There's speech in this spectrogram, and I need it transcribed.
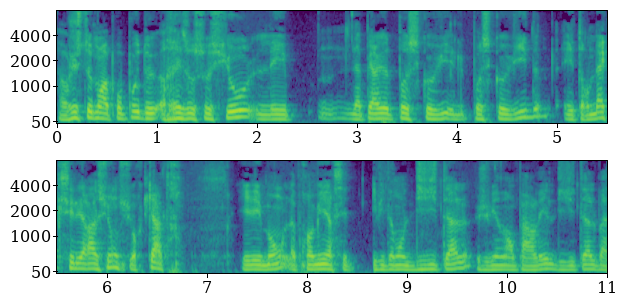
Alors justement, à propos de réseaux sociaux, les, la période post-Covid post est en accélération sur quatre éléments. La première, c'est évidemment le digital. Je viens d'en parler. Le digital va,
